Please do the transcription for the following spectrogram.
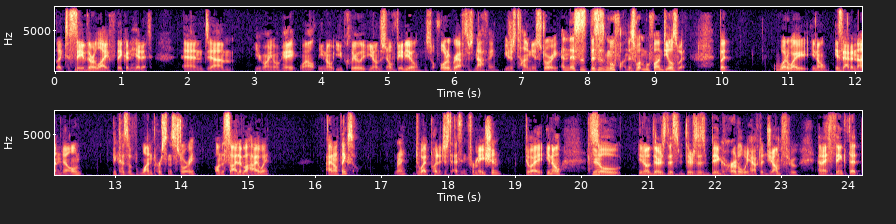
like to save their life they could hit it and um, you're going okay well you know you clearly you know there's no video there's no photograph there's nothing you're just telling me a story and this is this is MUFON this is what MUFON deals with but what do I you know is that an unknown because of one person's story on the side of a highway I don't think so. Right? Do I put it just as information? Do I, you know? So, you know, there's this there's this big hurdle we have to jump through. And I think that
